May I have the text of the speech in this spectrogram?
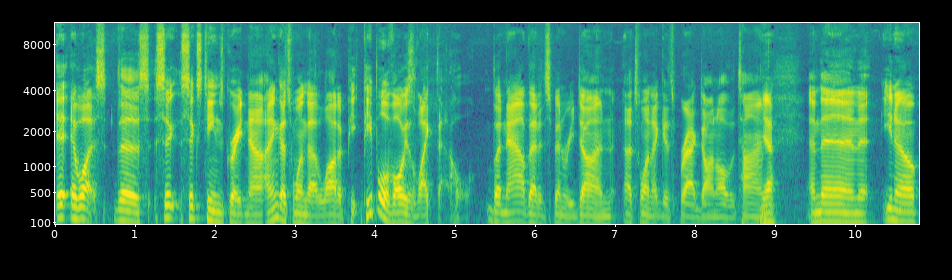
It, it was the sixteen is great now. I think that's one that a lot of pe- people have always liked that hole, but now that it's been redone, that's one that gets bragged on all the time. Yeah. and then you know.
